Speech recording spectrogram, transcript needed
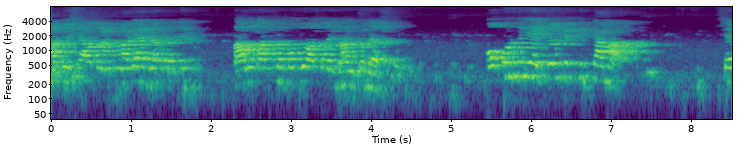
যদি সে আদর লাগায় আপনাকে তাহলে তো আপনার মধ্যে আদরের গ্রাম চলে আসবে। অপরদিকে একজন ব্যক্তি কামা, সে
